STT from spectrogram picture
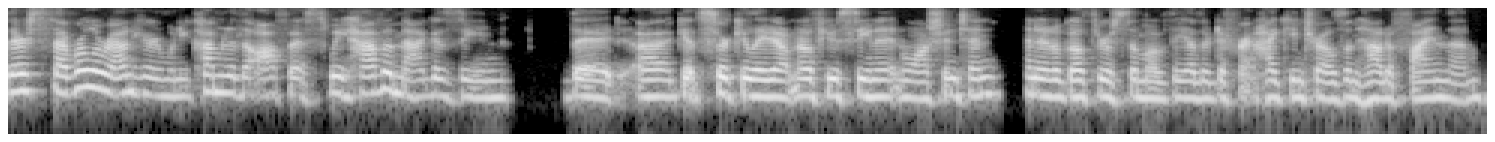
there's several around here. And when you come into the office, we have a magazine that uh, gets circulated. I don't know if you've seen it in Washington, and it'll go through some of the other different hiking trails and how to find them.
